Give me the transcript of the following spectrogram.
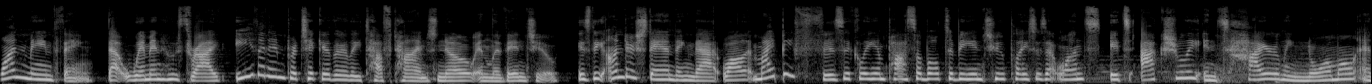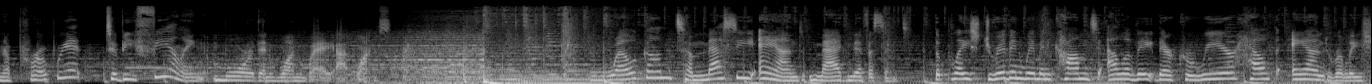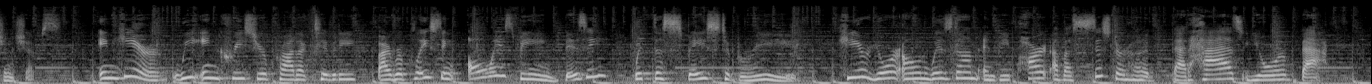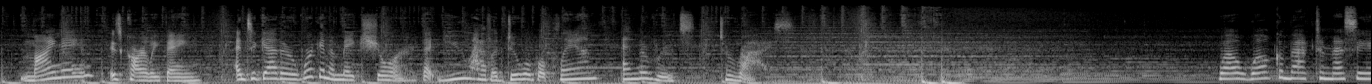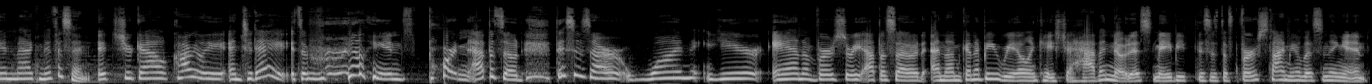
One main thing that women who thrive, even in particularly tough times, know and live into is the understanding that while it might be physically impossible to be in two places at once, it's actually entirely normal and appropriate to be feeling more than one way at once. Welcome to Messy and Magnificent, the place driven women come to elevate their career, health, and relationships. In here, we increase your productivity by replacing always being busy with the space to breathe. Hear your own wisdom and be part of a sisterhood that has your back. My name is Carly Fane, and together we're going to make sure that you have a doable plan and the roots to rise. Well, welcome back to Messy and Magnificent. It's your gal Carly, and today it's a really important episode. This is our one year anniversary episode, and I'm going to be real in case you haven't noticed. Maybe this is the first time you're listening in.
